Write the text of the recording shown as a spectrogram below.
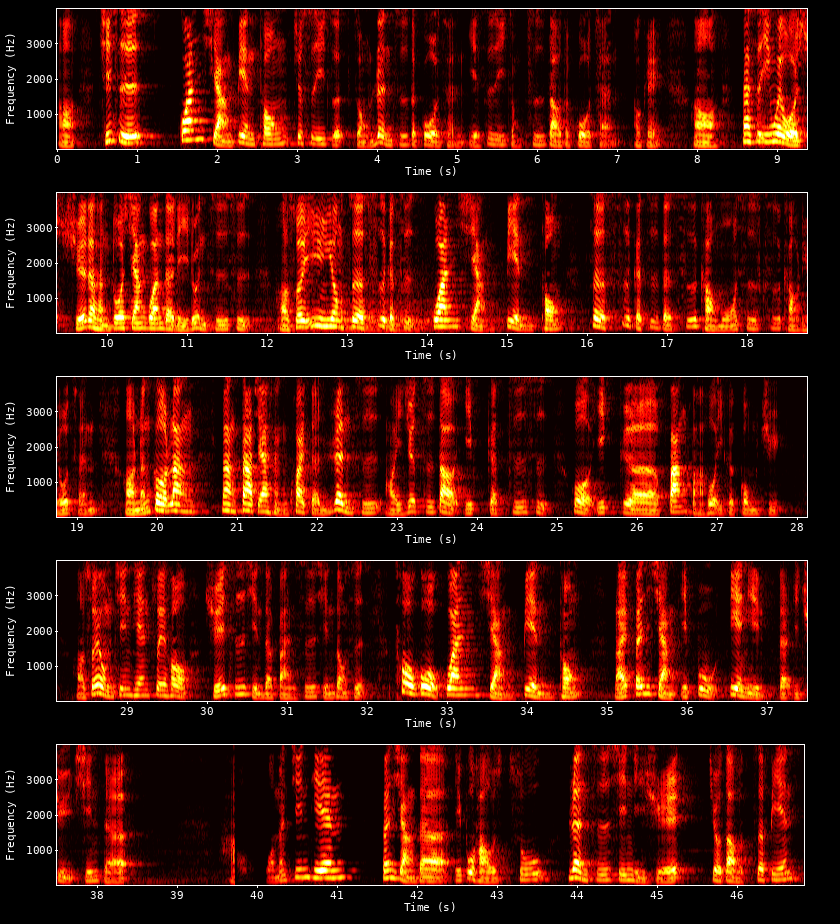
啊，其实观想变通就是一种种认知的过程，也是一种知道的过程。OK，哦，那是因为我学了很多相关的理论知识。啊，所以运用这四个字“观想变通”这四个字的思考模式、思考流程，啊，能够让让大家很快的认知，啊，也就知道一个知识或一个方法或一个工具，啊，所以我们今天最后学思型的反思行动是透过观想变通来分享一部电影的一句心得。好，我们今天。分享的一部好书《认知心理学》就到这边。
